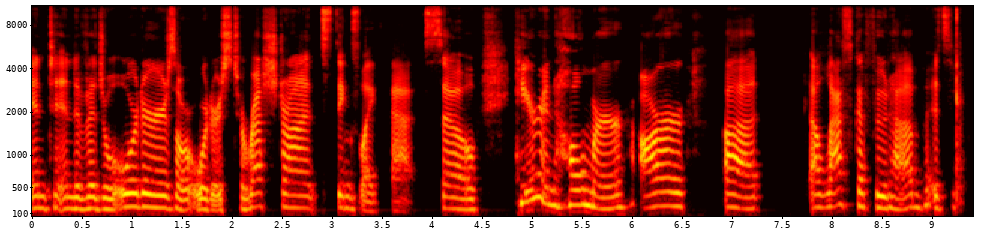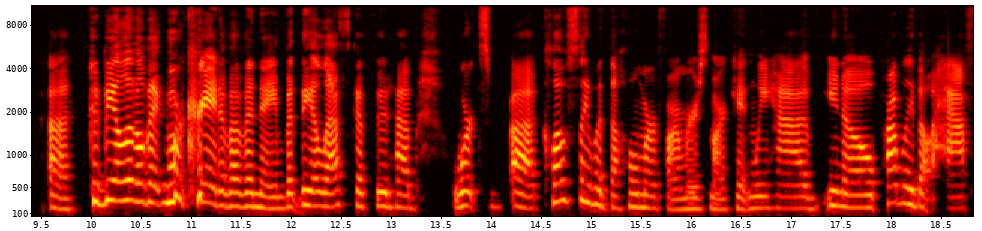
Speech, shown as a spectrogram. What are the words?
into individual orders or orders to restaurants, things like that. So here in Homer, our uh, Alaska Food Hub, it's uh, could be a little bit more creative of a name, but the Alaska Food Hub works uh, closely with the Homer Farmers Market. And we have, you know, probably about half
